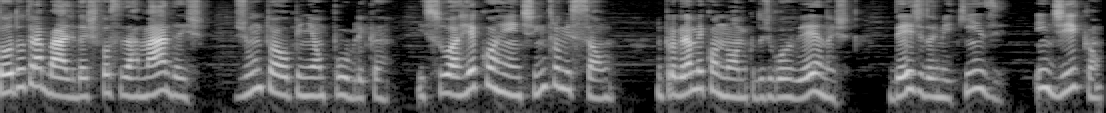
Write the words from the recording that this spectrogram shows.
Todo o trabalho das Forças Armadas, junto à opinião pública e sua recorrente intromissão no programa econômico dos governos desde 2015, indicam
